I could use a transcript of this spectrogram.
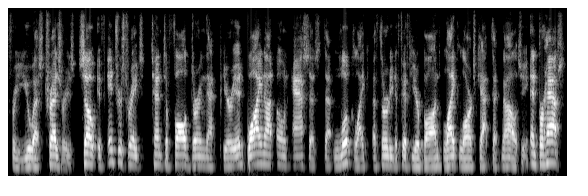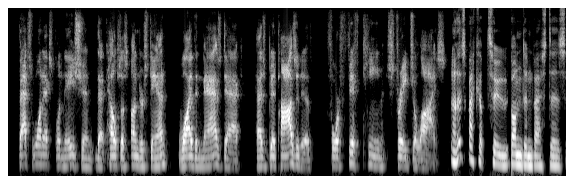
for US Treasuries. So if interest rates tend to fall during that period, why not own assets that look like a 30 to 50 year bond like large cap technology? And perhaps that's one explanation that helps us understand why the NASDAQ has been positive for 15 straight Julys. Now let's back up to bond investors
